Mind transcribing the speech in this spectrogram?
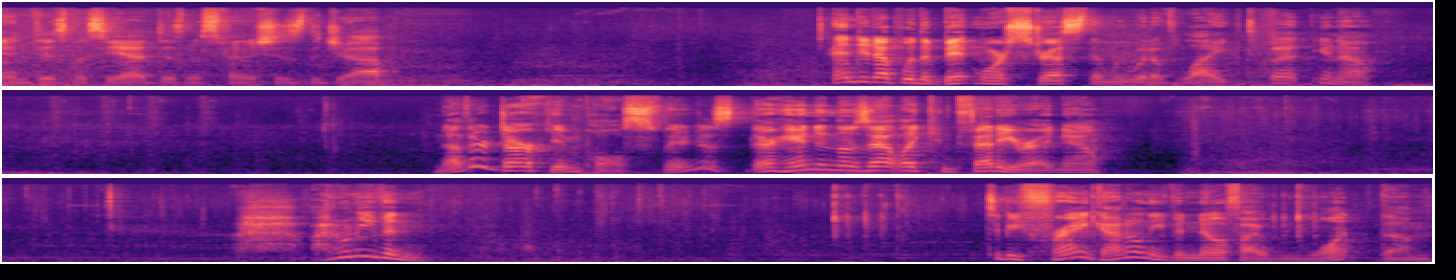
And Dismas, yeah, Dismas finishes the job. Ended up with a bit more stress than we would have liked, but, you know. Another Dark Impulse. They're just, they're handing those out like confetti right now. I don't even... To be frank, I don't even know if I want them.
